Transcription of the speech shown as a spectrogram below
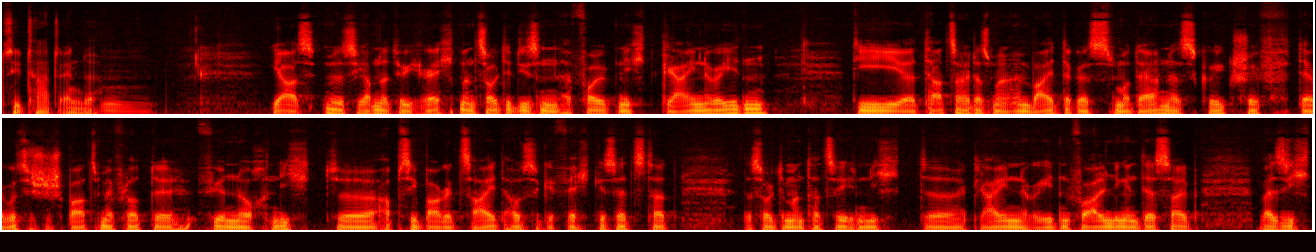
Zitat Ende. Ja, Sie haben natürlich recht, man sollte diesen Erfolg nicht kleinreden. Die äh, Tatsache, dass man ein weiteres modernes Kriegsschiff der russischen Schwarzmeerflotte für noch nicht äh, absehbare Zeit außer Gefecht gesetzt hat, das sollte man tatsächlich nicht äh, kleinreden. Vor allen Dingen deshalb, weil sich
